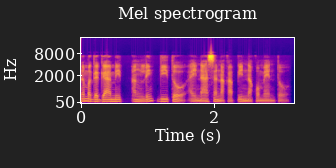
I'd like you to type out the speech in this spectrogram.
na magagamit ang link dito ay nasa nakapin na komento.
